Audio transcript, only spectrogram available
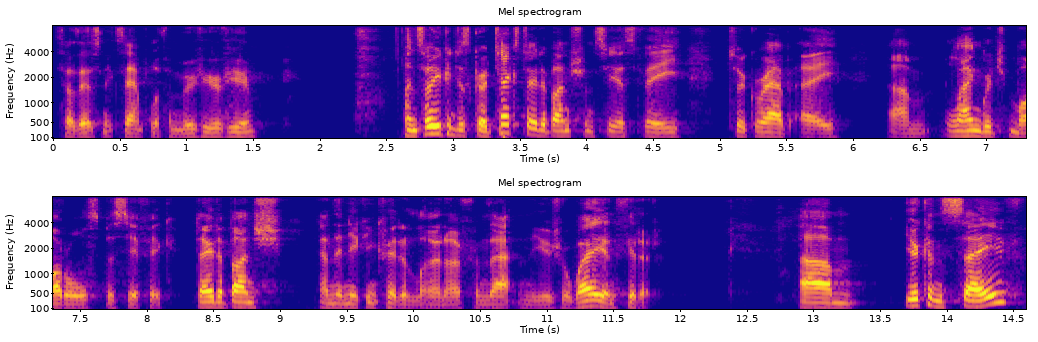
So there's an example of a movie review. And so you can just go text data bunch from CSV to grab a um, language model specific data bunch, and then you can create a learner from that in the usual way and fit it. Um, you can save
